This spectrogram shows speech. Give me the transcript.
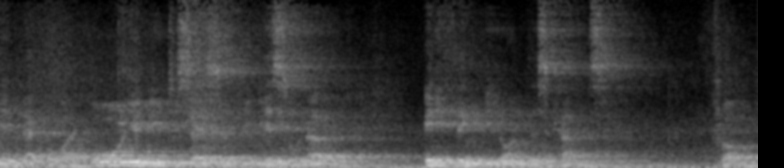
head black or white. All you need to say is simply yes or no. Anything beyond this comes from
